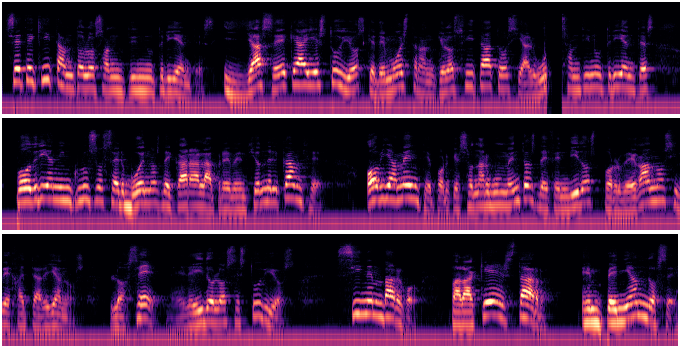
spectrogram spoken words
se te quitan todos los antinutrientes. Y ya sé que hay estudios que demuestran que los fitatos y algunos antinutrientes podrían incluso ser buenos de cara a la prevención del cáncer. Obviamente, porque son argumentos defendidos por veganos y vegetarianos. Lo sé, he leído los estudios. Sin embargo, ¿para qué estar empeñándose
